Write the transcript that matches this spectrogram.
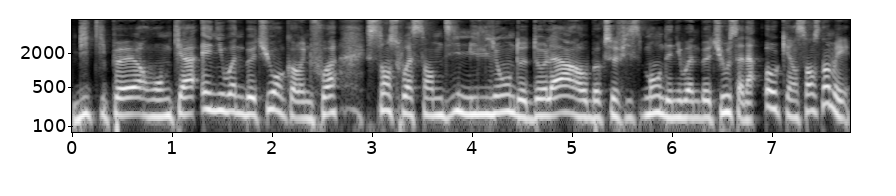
Beekeeper, Wonka, Anyone But Encore une fois, 170 millions de dollars au box-office monde, Anyone But You, ça n'a aucun sens. Non, mais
